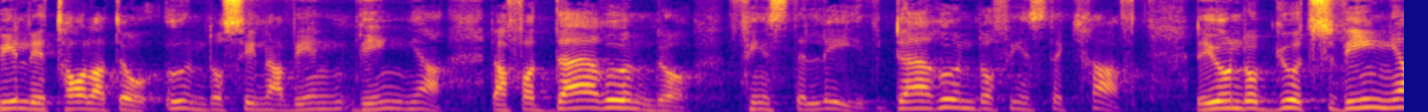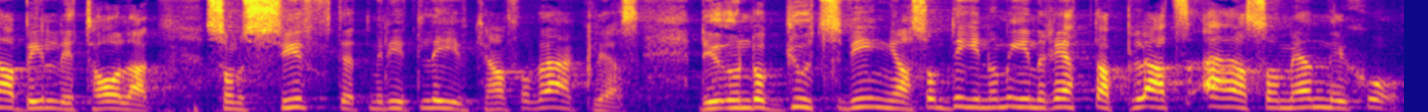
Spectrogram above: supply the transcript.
billigt talat då, under sina vingar. Därför att därunder finns det liv, därunder finns det kraft. Det är under Guds vingar, billigt talat, som syftet med ditt liv kan förverkligas. Det är under Guds vingar som din och min rätta plats är som människor.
